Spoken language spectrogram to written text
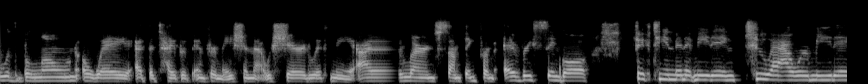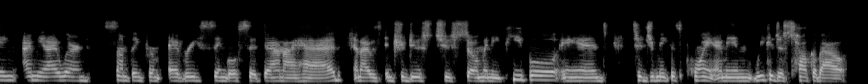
was blown away at the type of information that was shared with me. I learned something from every single 15 minute meeting, two hour meeting. I mean, I learned something from every single sit down I had. And I was introduced to so many people. And to Jamika's point, I mean, we could just talk about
